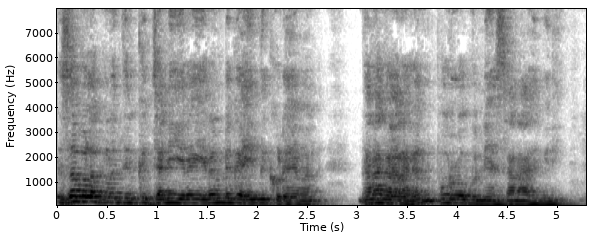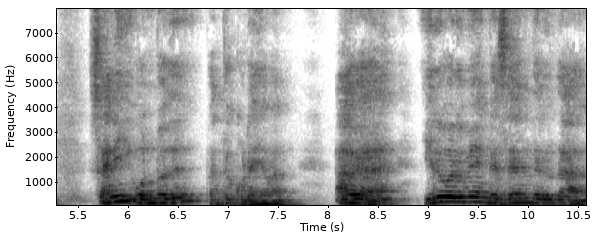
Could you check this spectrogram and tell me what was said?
ரிஷபலக்கணத்திற்கு சனி இறை இரண்டுக்கு ஐந்து குடையவன் தனகாரகன் பூர்வ புண்ணிய ஸ்தானாதிபதி சனி ஒன்பது பத்து குடையவன் ஆக இருவருமே அங்கே சேர்ந்திருந்தால்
